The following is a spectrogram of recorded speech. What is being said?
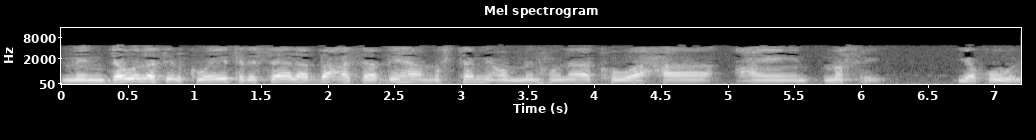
من دولة الكويت رسالة بعث بها مستمع من هناك هو حاء عين مصري. يقول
